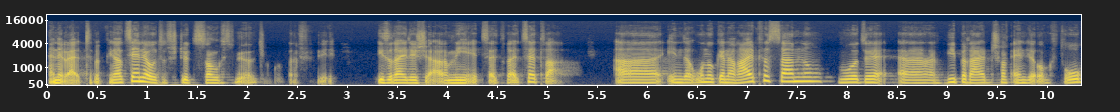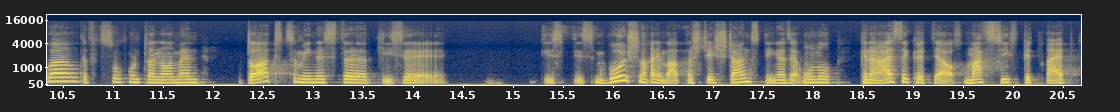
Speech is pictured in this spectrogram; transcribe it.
eine weitere finanzielle Unterstützung für, für die israelische Armee etc. etc. Äh, in der UNO-Generalversammlung wurde, äh, wie bereits schon Ende Oktober, der Versuch unternommen, dort zumindest äh, diese, dies, diesen Wunsch nach einem Waffenstillstand, den ja der UNO-Generalsekretär auch massiv betreibt,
